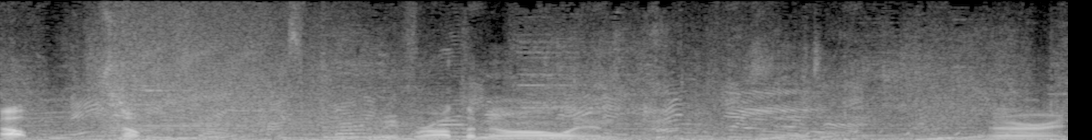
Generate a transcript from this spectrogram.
Oh, Nene nope. is flowing We brought them all in. Alright.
